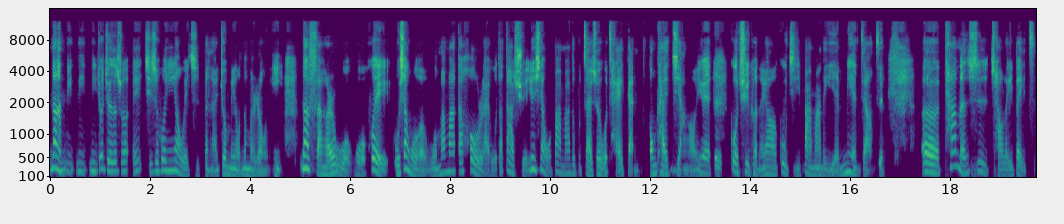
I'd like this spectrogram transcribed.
那你你你就觉得说，哎，其实婚姻要维持本来就没有那么容易。那反而我我会，我像我我妈妈到后来，我到大学，因为现在我爸妈都不在，所以我才敢公开讲哦。因为过去可能要顾及爸妈的颜面这样子。呃，他们是吵了一辈子，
